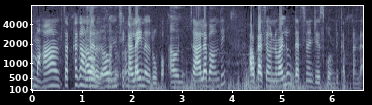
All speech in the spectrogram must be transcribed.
మహా చక్కగా ఉన్నారు. మంచి కళైన రూపం. అవును. చాలా బాగుంది. అవకాశం ఉన్న వాళ్ళు దర్శనం చేసుకోండి తప్పకుండా.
